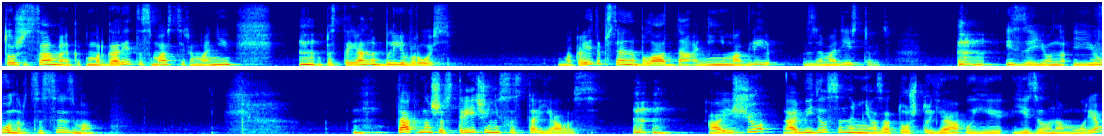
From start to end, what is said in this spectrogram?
то же самое, как Маргарита с мастером, они постоянно были врозь. Маргарита постоянно была одна, они не могли взаимодействовать из-за ее, его нарциссизма. Так наша встреча не состоялась. А еще обиделся на меня за то, что я ездила на море.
